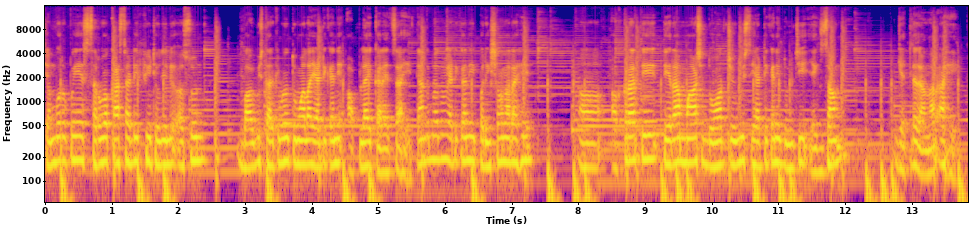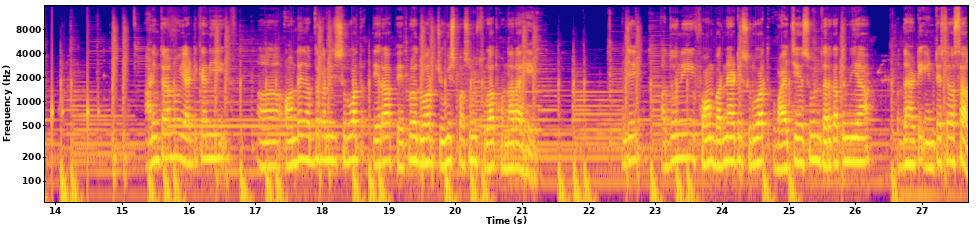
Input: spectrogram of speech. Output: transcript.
शंभर रुपये सर्व कास्टसाठी फी ठेवलेली असून बावीस तारखेपर्यंत तुम्हाला या ठिकाणी अप्लाय करायचं आहे. त्यानंतर या ठिकाणी परीक्षा होणार आहे. अकरा ते तेरा मार्च दोन हजार चोवीस या ठिकाणी तुमची एक्झाम घेतल्या जाणार आहे. आणि मित्रांनो या ठिकाणी ऑनलाईन अर्ज करण्याची सुरुवात तेरा फेब्रुवारी दोन हजार चोवीसपासून सुरुवात होणार आहे. म्हणजे अजूनही फॉर्म भरण्यासाठी सुरुवात व्हायची असून जर का तुम्ही या पदासाठी इंटरेस्ट असाल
